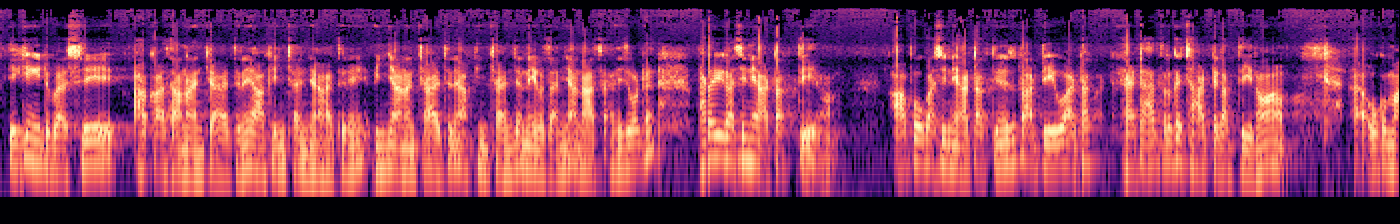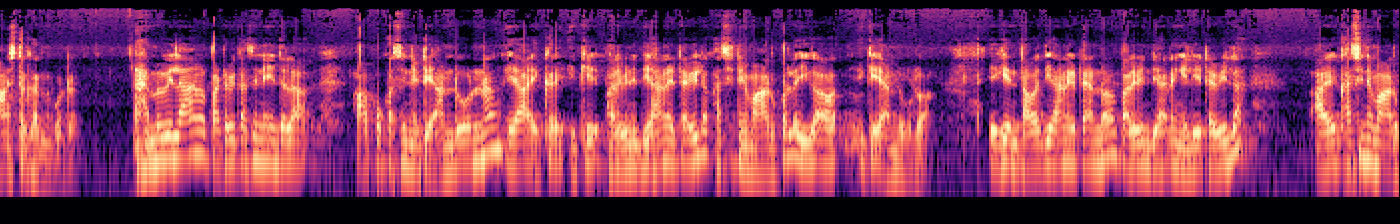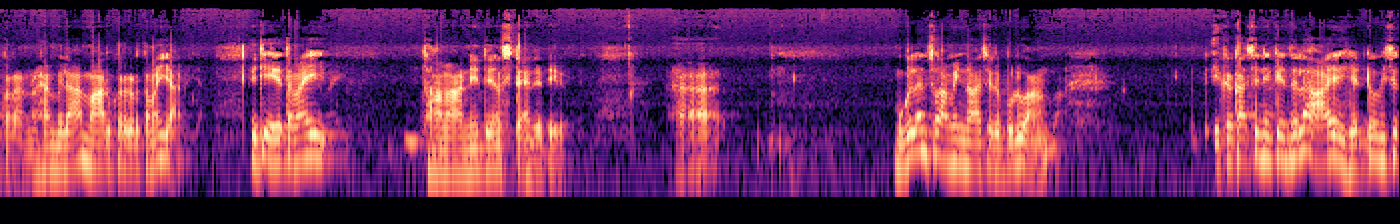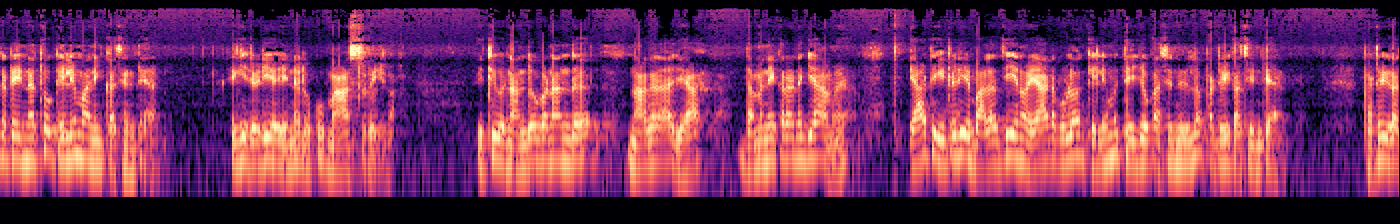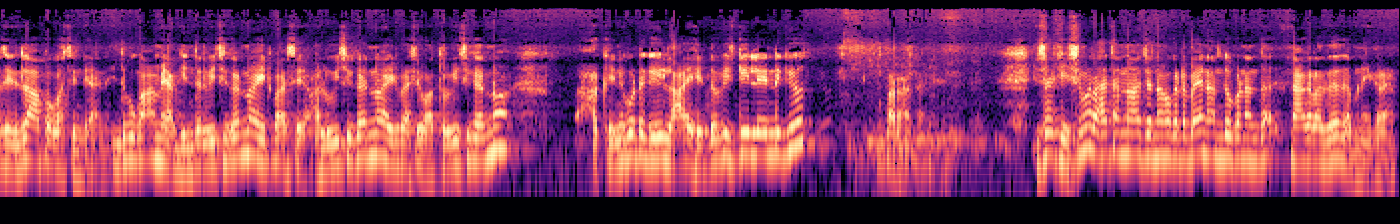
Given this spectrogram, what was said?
ඒකෙන් ඊට පස්සේ ආකාසානං ඡායතනේ, ආකින්චඤ්ඤායතනේ, විඥානං ඡායතනේ, ආකින්චඤ්ඤ නේව සංඥානාසන. ඒකට පාඨවි කසිනේ 8ක් තියෙනවා. ආපෝ කසිනේ 8ක් තියෙන නිසා 8 8ක් 64ක chart එකක් තියෙනවා. ඕක මාස්ටර් කරනකොට. හැම වෙලාවෙම පටවි කසිනේ ඉඳලා ආපෝ කසිනේට යන්න ඕන නම් එයා එක එකේ පළවෙනි ධ්‍යානෙට ඇවිල්ලා කසිනේ මාරු කරලා ඊගා එකේ යන්න පුළුවන්. ඒකෙන් තව ධ්‍යානයකට යනවා පළවෙනි ධ්‍යානෙන් එළියට ඇවිල්ලා ආයේ කසිනේ මාරු කරන්න. හැම වෙලාවෙම මාරු කර කර තමයි යන්නේ. ඉතින් ඒක තමයි සාමාන්‍ය දෙන ස්ටෑන්ඩඩ් එක. මුගලන් ස්වාමීන් වහන්සේට පුළුවන් එක කසිනේක ඉඳලා ආයේ හෙඩ් ඔෆිස් එකට එන්න නැතුව කෙලින්ම අනික් කසිනට යන්න. ඒකේ වැඩි එන ලොකු මාස්ටර් එකක්. ඉතිව නන්දෝපනන්ද නාගරාජයා দমনය කරන්න ගියාම එයාට ඊට වැඩි බල තියෙනවා. එයාට පුළුවන් කෙලින්ම තේජෝ කසින් ඉඳලා පඨවි කසින්ට යන්න. පඨවි කසින් ඉඳලා ආපෝ කසින්ට යන්න. ඉඳපු ගාම එයා ගින්දර විසි කරනවා. ඊට පස්සේ අලු විසි කරනවා. ඊට පස්සේ වතුර විසි කරනවා. කෙනෙකුට ගිහිලා ආයේ හෙඩ් ඔෆිස් ගිහිල්ලා එන්න ගියොත් පරාදයි. ඉතින් කිසිම රහතන් වහන්සේ නමකට බෑ නන්දෝපනන්ද නාගරාජයා দমনය කරන්න.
